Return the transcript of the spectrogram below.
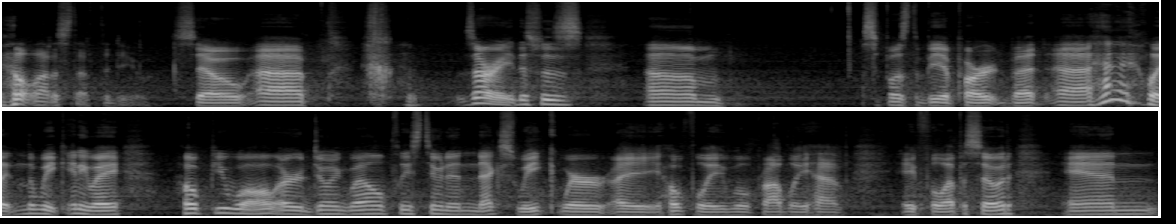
got a lot of stuff to do. So, uh, sorry, this was um, supposed to be a part, but uh, hey, late in the week. Anyway, hope you all are doing well. Please tune in next week, where I hopefully will probably have a full episode and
